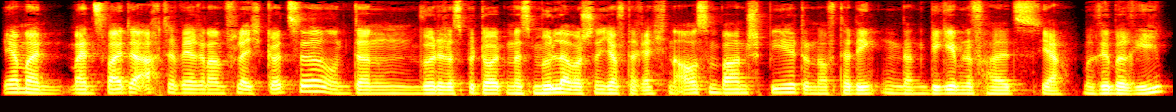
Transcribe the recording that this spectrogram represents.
Ja, mein, mein zweiter Achter wäre dann vielleicht Götze und dann würde das bedeuten, dass Müller wahrscheinlich auf der rechten Außenbahn spielt und auf der linken dann gegebenenfalls, ja, Ribery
